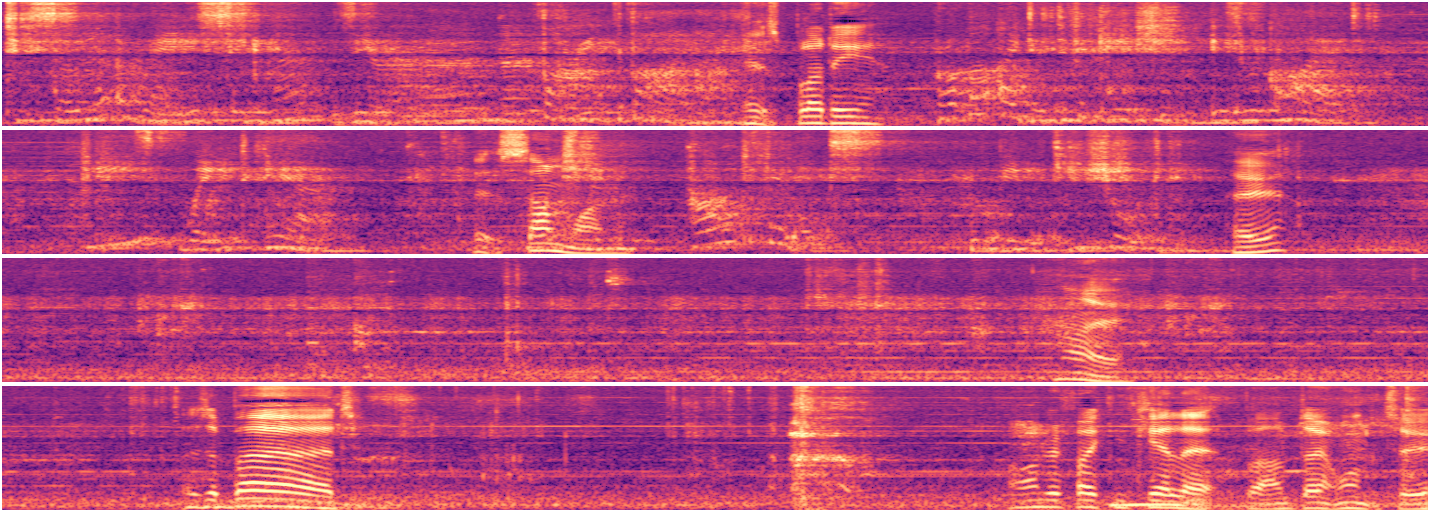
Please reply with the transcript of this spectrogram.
To solar array Sigma 055. It's bloody... Proper identification is required. Please wait here. It's someone. Howard Phillips will be with you shortly. Who? No. There's a bird. I wonder if I can kill it, but I don't want to.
